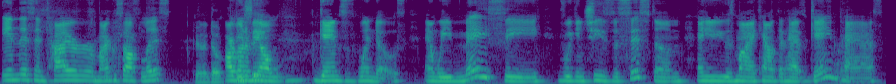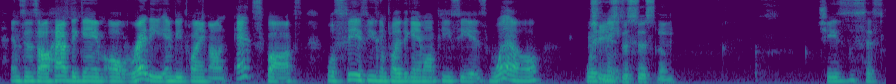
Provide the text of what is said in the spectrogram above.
in this entire Microsoft list Get a dope are going to be on games with Windows. And we may see if we can cheese the system and you use my account that has Game Pass. And since I'll have the game already and be playing on Xbox, we'll see if you can play the game on PC as well with Cheese me. the system. Cheese the system.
